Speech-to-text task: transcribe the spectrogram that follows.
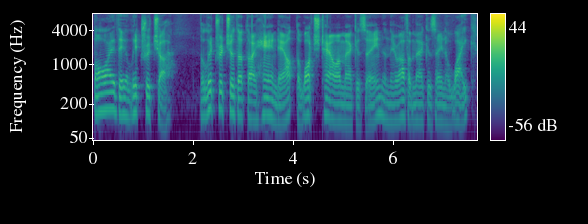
buy their literature, the literature that they hand out, the Watchtower magazine and their other magazine, Awake.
